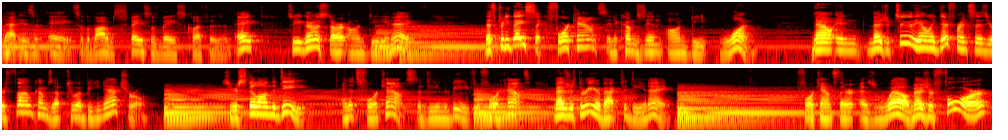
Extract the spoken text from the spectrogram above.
That is an A. So the bottom space of bass clef is an A. So you're going to start on D and A. That's pretty basic. Four counts, and it comes in on beat one. Now, in measure two, the only difference is your thumb comes up to a B natural. So you're still on the D, and it's four counts, the D and the B for four counts. Measure three, you're back to D and A. Four counts there as well. Measure four,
